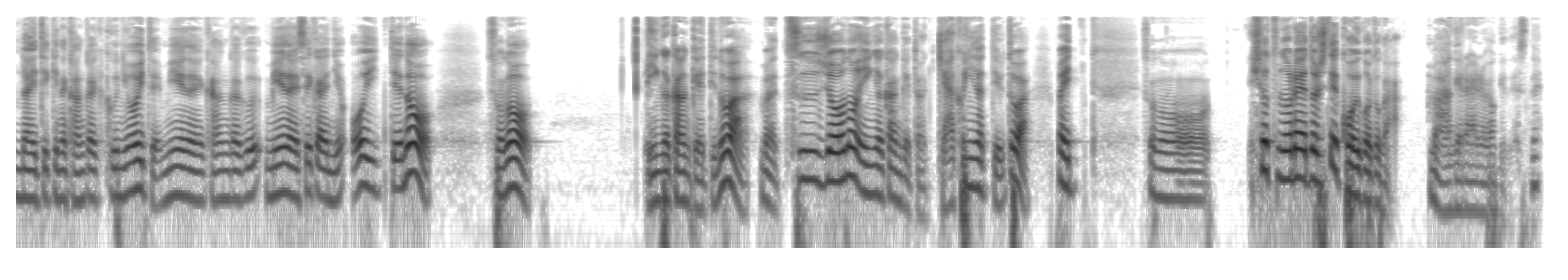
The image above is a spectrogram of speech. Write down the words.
内的な感覚において、見えない感覚、見えない世界においての、その因果関係っていうのは、まあ、通常の因果関係とは逆になっているとは、まあ、その、一つの例としてこういうことが、まあ、挙げられるわけですね。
